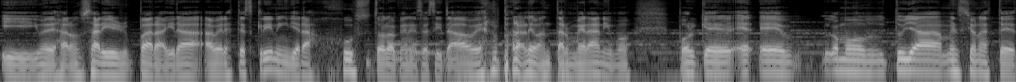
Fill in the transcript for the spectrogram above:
Y me dejaron salir para ir a, ver este screening y era justo lo que necesitaba ver para levantarme el ánimo. Porque, eh, eh, como tú ya mencionaste,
